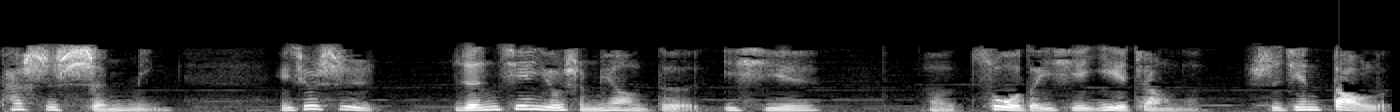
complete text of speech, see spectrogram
他是神明，也就是人间有什么样的一些呃做的一些业障呢？时间到了，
